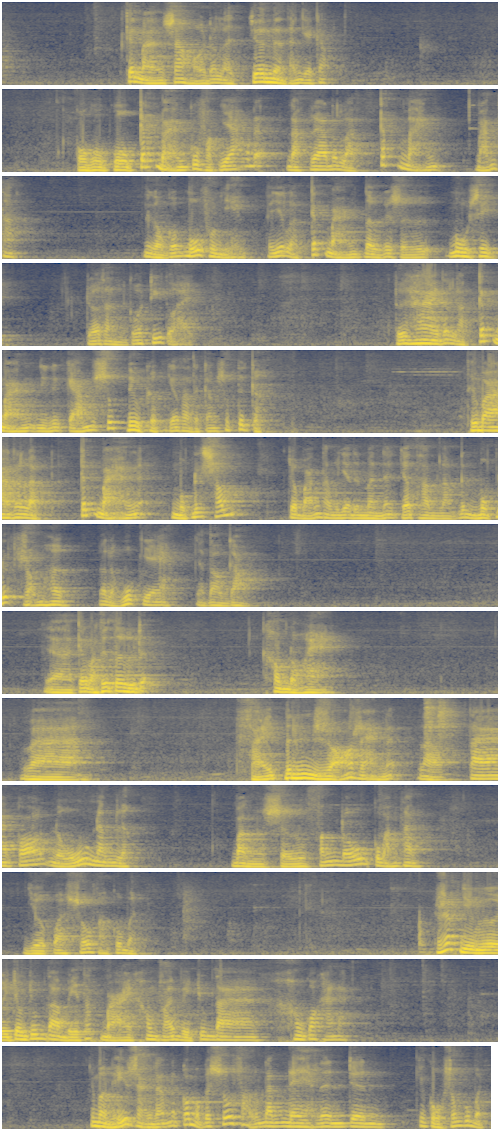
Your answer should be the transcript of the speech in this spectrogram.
Cách mạng xã hội đó là trên nền tảng giai cấp còn cuộc, cuộc cách mạng của Phật giáo đó đặt ra đó là cách mạng bản thân. Nó gồm có bốn phương diện. Thứ nhất là cách mạng từ cái sự ngu si trở thành có trí tuệ. Thứ hai đó là cách mạng những cái cảm xúc tiêu cực trở thành là cảm xúc tích cực. Thứ ba đó là cách mạng mục đích sống cho bản thân và gia đình mình đó, trở thành là cái mục đích rộng hơn đó là quốc gia và toàn cầu và cái loại thứ tư đó, không đầu hàng. Và phải tin rõ ràng đó là ta có đủ năng lực bằng sự phấn đấu của bản thân, vượt qua số phận của mình. Rất nhiều người trong chúng ta bị thất bại không phải vì chúng ta không có khả năng. Nhưng mà nghĩ rằng là nó có một cái số phận đang đè lên trên cái cuộc sống của mình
